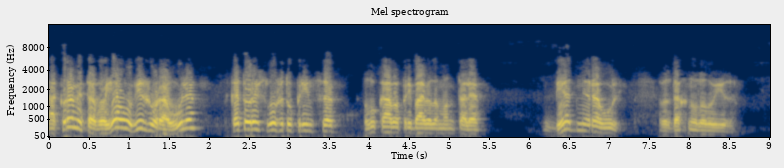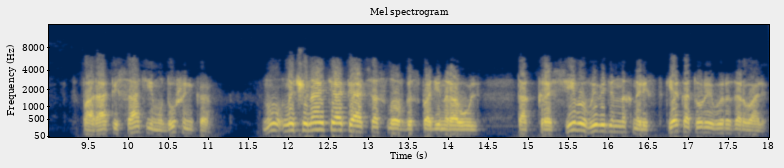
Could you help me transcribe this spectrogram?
А кроме того, я увижу Рауля, который служит у принца, — лукаво прибавила Монтале. «Бедный Рауль!» — вздохнула Луиза. «Пора писать ему, душенька. Ну, начинайте опять со слов, господин Рауль, так красиво выведенных на листке, который вы разорвали».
